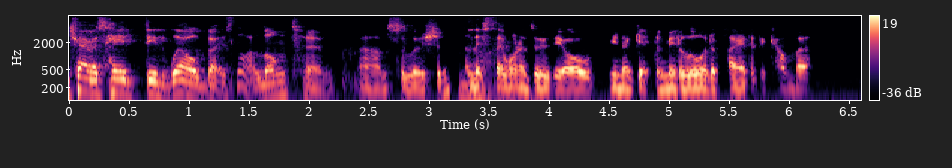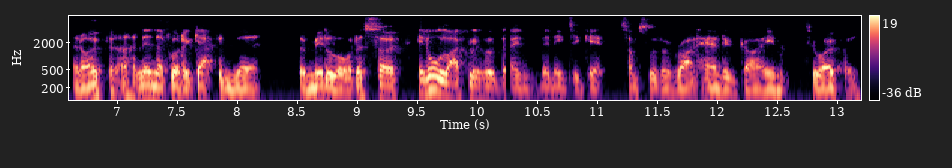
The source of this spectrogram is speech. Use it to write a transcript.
Travis Head did well, but it's not a long term um, solution unless No. they want to do the old, you know, get the middle order player to become a, an opener, and then they've got a gap in the, the middle order. So in all likelihood, they, they need to get some sort of right handed guy in to open.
